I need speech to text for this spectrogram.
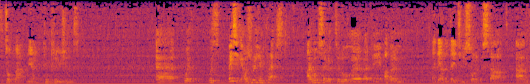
to talk about, you know, conclusions, was, was basically I was really impressed I've also looked at all the at the other at the other data you saw at the start, and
